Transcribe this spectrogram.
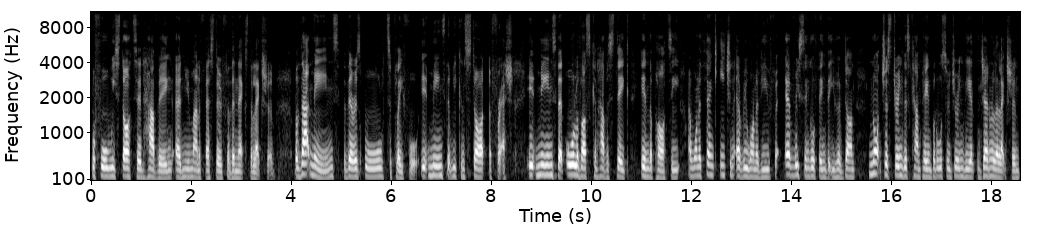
before we started having a new manifesto for the next election. But that means that there is all to play for. It means that we can start afresh. It means that all of us can have a stake in the party. I want to thank each and every one of you for every single thing that you have done, not just during this campaign, but also during the general election.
